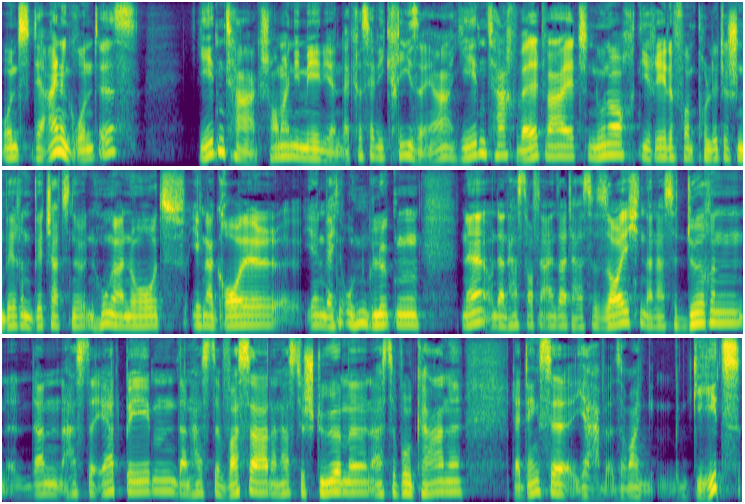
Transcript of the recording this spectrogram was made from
Und der eine Grund ist, jeden Tag, schau mal in die Medien, da kriegst du ja die Krise, ja. Jeden Tag weltweit nur noch die Rede von politischen Wirren, Wirtschaftsnöten, Hungernot, irgendeiner Gräuel, irgendwelchen Unglücken, ne? Und dann hast du auf der einen Seite hast du Seuchen, dann hast du Dürren, dann hast du Erdbeben, dann hast du Wasser, dann hast du Stürme, dann hast du Vulkane. Da denkst du, ja, sag mal, geht's?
